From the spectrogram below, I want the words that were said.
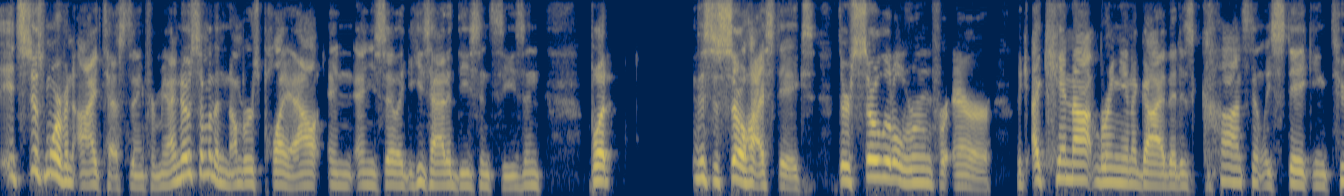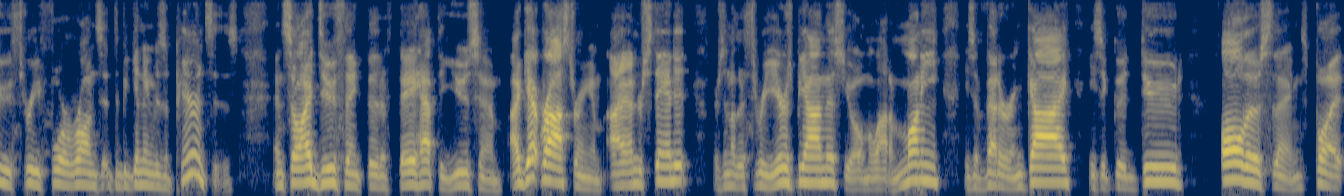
it's just more of an eye test thing for me. I know some of the numbers play out and and you say like he's had a decent season, but this is so high stakes. There's so little room for error like I cannot bring in a guy that is constantly staking two, three, four runs at the beginning of his appearances. And so I do think that if they have to use him, I get rostering him. I understand it. There's another three years beyond this. You owe him a lot of money. He's a veteran guy. He's a good dude. All those things. But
